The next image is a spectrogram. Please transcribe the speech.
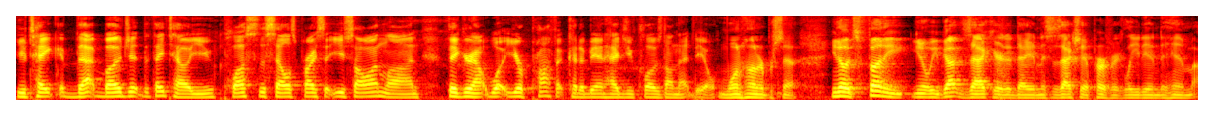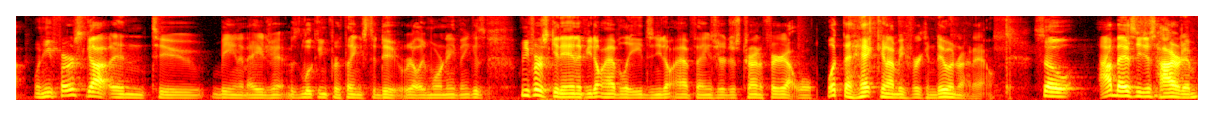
You take that budget that they tell you plus the sales price that you saw online, figure out what your profit could have been had you closed on that deal. One hundred percent. You know, it's funny. You know, we've got Zach here today, and this is actually a perfect lead into him. When he first got into being an agent, was looking for things to do, really more than anything. Because when you first get in, if you don't have leads and you don't have things, you're just trying to figure out, well, what the heck can I be freaking doing right now? So I basically just hired him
